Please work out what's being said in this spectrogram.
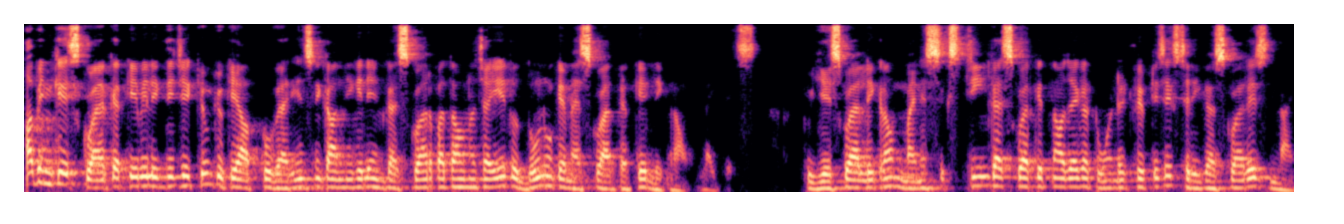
अब इनके स्क्वायर करके भी लिख दीजिए, क्यों? क्योंकि आपको वेरिएंस निकालने के लिए इनका स्क्वायर पता होना चाहिए तो दोनों के मैं स्क्वायर करके लिख रहा हूँ लाइक दिस तो ये स्क्वायर लिख रहा हूँ माइनस सिक्सटीन का स्क्वायर कितना हो जाएगा? Two hundred fifty six three का स्क्वायर इज़ नाइन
